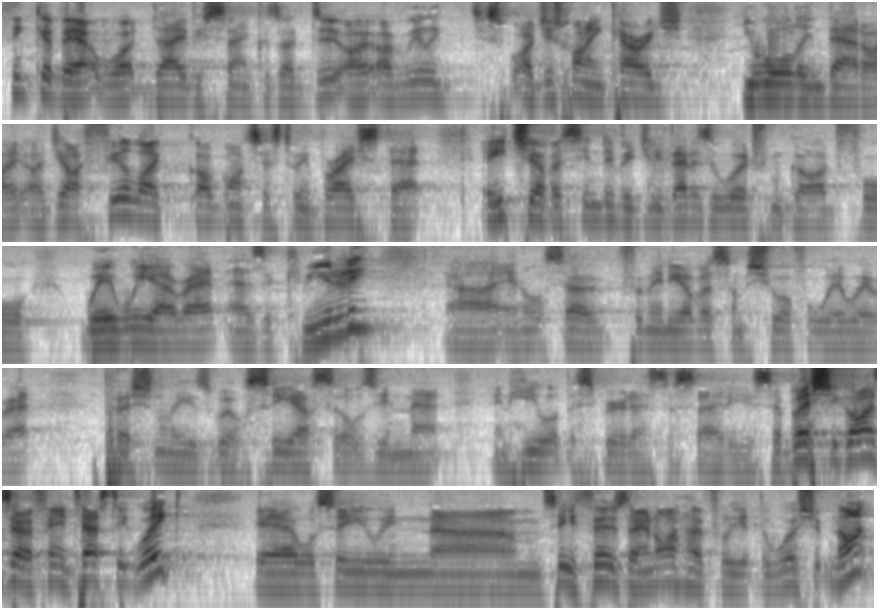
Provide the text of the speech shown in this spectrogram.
think about what Dave is saying because I do. I, I, really just I just want to encourage you all in that. I, I, I, feel like God wants us to embrace that. Each of us individually, that is a word from God for where we are at as a community, uh, and also for many of us, I'm sure for where we're at personally as well. See ourselves in that and hear what the Spirit has to say to you. So bless you guys. Have a fantastic week. Yeah, we'll see you in um, see you Thursday night, hopefully at the worship night.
